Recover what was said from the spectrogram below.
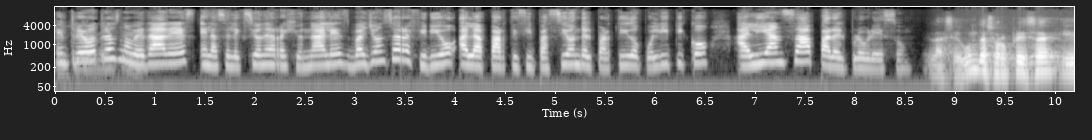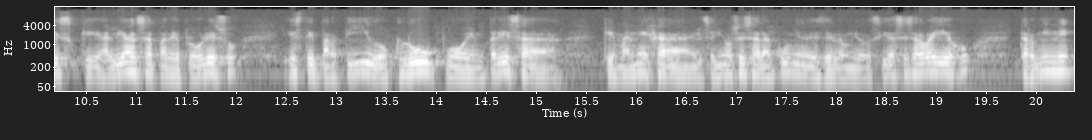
Entre otras novedades, en las elecciones regionales, Bayón se refirió a la participación del partido político Alianza para el Progreso. La segunda sorpresa es que Alianza para el Progreso, este partido, club o empresa que maneja el señor César Acuña desde la Universidad César Vallejo, termine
